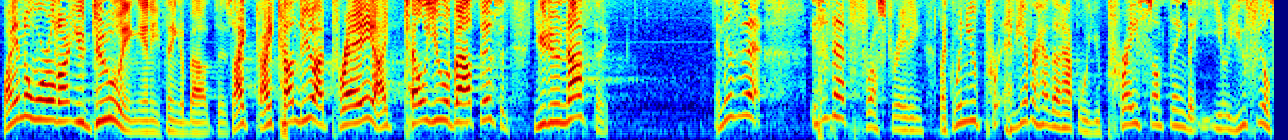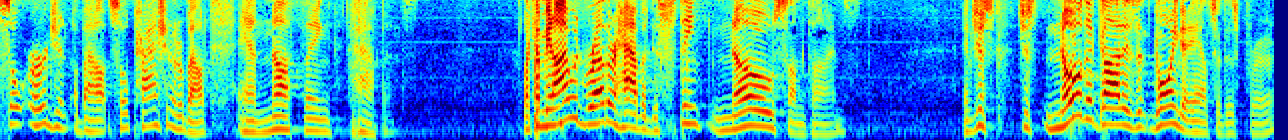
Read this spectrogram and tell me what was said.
Why in the world aren't you doing anything about this? I, I come to you, I pray, I tell you about this, and you do nothing. And isn't that, isn't that frustrating? Like when you have you ever had that happen where you pray something that you know you feel so urgent about, so passionate about, and nothing happens? Like, I mean, I would rather have a distinct no sometimes and just, just know that God isn't going to answer this prayer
